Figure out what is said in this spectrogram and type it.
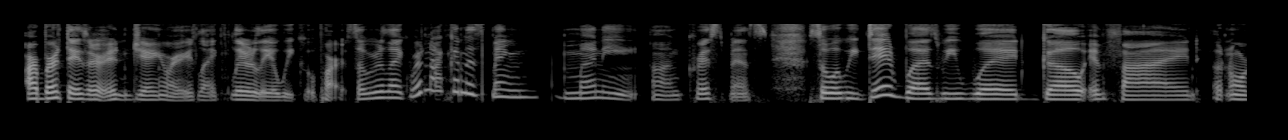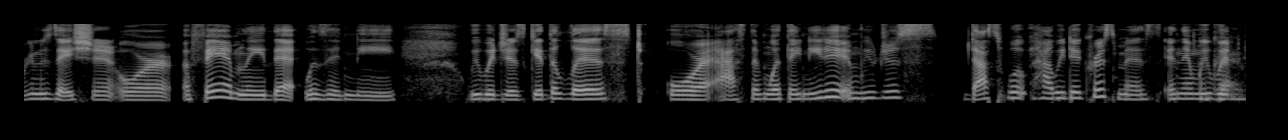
our birthdays are in January, like literally a week apart. So we were like, we're not going to spend money on Christmas. So what we did was we would go and find an organization or a family that was in need. We would just get the list or ask them what they needed, and we would just that's what how we did Christmas. And then we would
